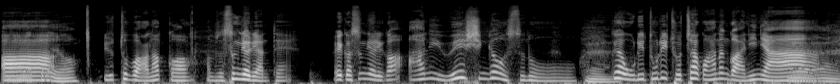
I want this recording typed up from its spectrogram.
아. 유튜브 안 할까 하면서 승열이한테. 그러니까 승열이가 아니 왜 신경을 쓰노? 네. 그냥 우리 둘이 좋자고 하는 거 아니냐. 네, 네.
